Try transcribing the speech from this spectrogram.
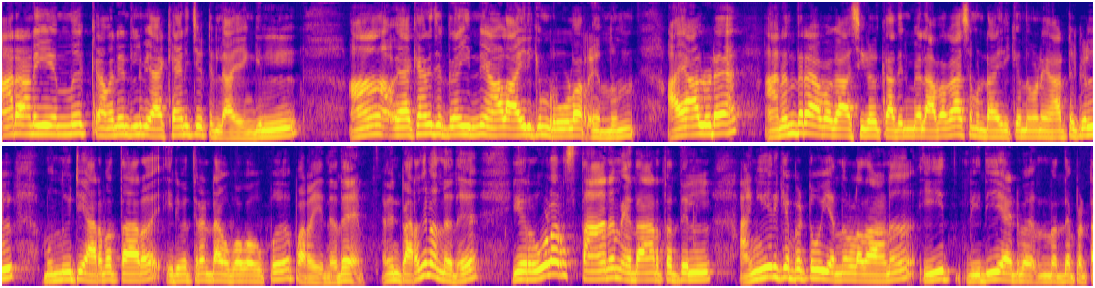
ആരാണ് എന്ന് കവനന്റിൽ വ്യാഖ്യാനിച്ചിട്ടില്ല എങ്കിൽ ആ വ്യാഖ്യാനിച്ചിട്ട് ഇന്ന ആളായിരിക്കും റൂളർ എന്നും അയാളുടെ അനന്തരാവകാശികൾക്ക് അതിന്മേൽ അവകാശമുണ്ടായിരിക്കുന്നതാണ് ആർട്ടിക്കിൾ മുന്നൂറ്റി അറുപത്താറ് ഇരുപത്തിരണ്ടാം ഉപവകുപ്പ് പറയുന്നത്. അവൻ പറഞ്ഞു വന്നത് ഈ റൂളർ സ്ഥാനം യഥാർത്ഥത്തിൽ അംഗീകരിക്കപ്പെട്ടു എന്നുള്ളതാണ് ഈ വിധിയായിട്ട് ബന്ധപ്പെട്ട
